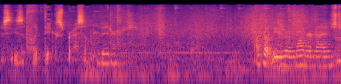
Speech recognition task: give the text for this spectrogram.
These are like the express elevators. I thought these were modernized.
